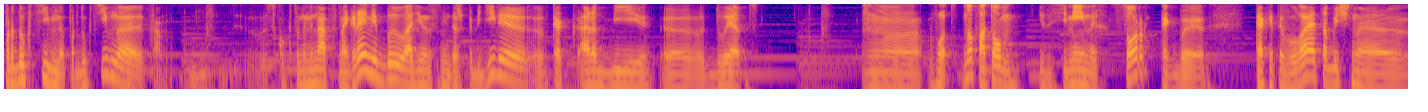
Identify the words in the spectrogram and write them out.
продуктивно, продуктивно. Там, сколько-то номинаций на Грэмми было, один раз они даже победили, э, как R&B э, дуэт. Э, вот, но потом из-за семейных ссор, как бы, как это бывает обычно,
